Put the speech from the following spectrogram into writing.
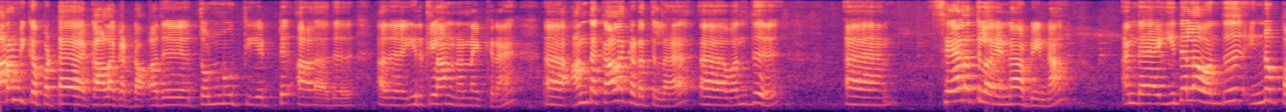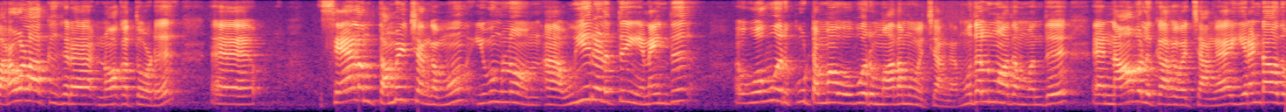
ஆரம்பிக்கப்பட்ட காலகட்டம். அது தொண்ணூற்றி எட்டு அது அது இருக்கலாம்னு நினைக்கிறேன். அந்த காலகட்டத்தில் வந்து சேலத்தில் என்ன அப்படின்னா அந்த இதில் வந்து இன்னும் பரவலாக்குகிற நோக்கத்தோடு சேலம் தமிழ்ச்சங்கமும் இவங்களும் உயிரெழுத்து இணைந்து ஒவ்வொரு கூட்டமாக ஒவ்வொரு மாதமும் வச்சாங்க. முதல் மாதம் வந்து நாவலுக்காக வச்சாங்க. இரண்டாவது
